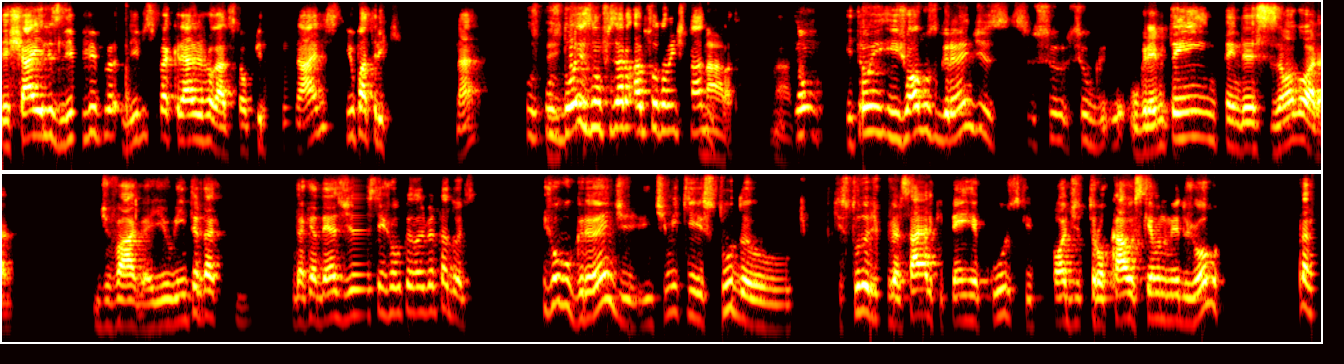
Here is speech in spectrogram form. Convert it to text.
deixar eles livre livres para criar jogadas, que é o Pinares e o Patrick, né? Os, os dois não fizeram absolutamente nada. nada, nada. Então, então, em, jogos grandes, se, se, se o, o, Grêmio tem, tem decisão agora de vaga e o Inter da, daqui a 10 dias tem jogo pela Libertadores. Jogo grande, em time que estuda o que estuda o adversário, que tem recursos, que pode trocar o esquema no meio do jogo, para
